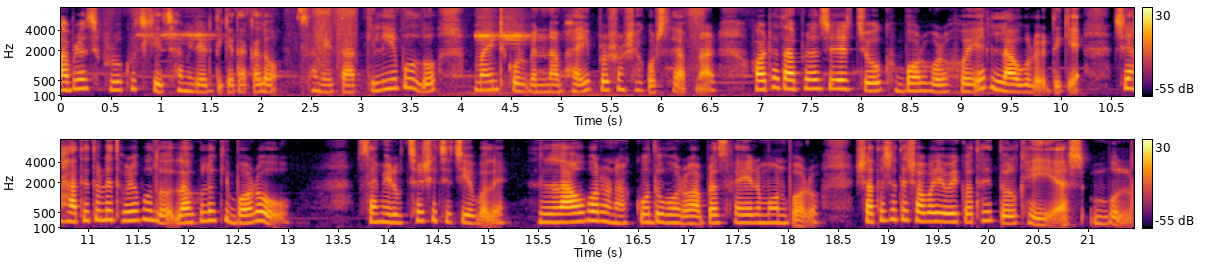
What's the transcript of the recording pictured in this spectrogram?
আবরাজ ভ্রু কুচকে সামিরের দিকে তাকালো। সামির দাঁত গেলিয়ে বলল, মাইন্ড করবেন না ভাই, প্রশংসা করছে আপনার। হঠাৎ আবরাজের চোখ বড় বড় হয়ে লাউগুলোর দিকে। সে হাতে তুলে ধরে বলল, লাউগুলো কি বড়? সামির উচ্ছ্বাসে চেঁচিয়ে বলে, লাউ বড় না, কদু বড়, আবরাজ ভাইয়ের মন বড়। সাথে সাথে সবাই ওই কথায় দোল খাইয়ে আস, বলল,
